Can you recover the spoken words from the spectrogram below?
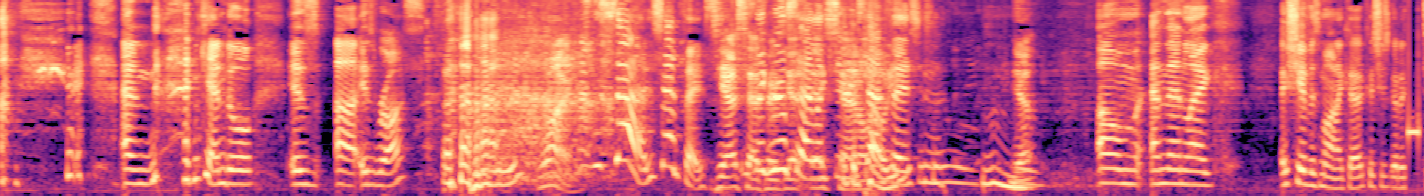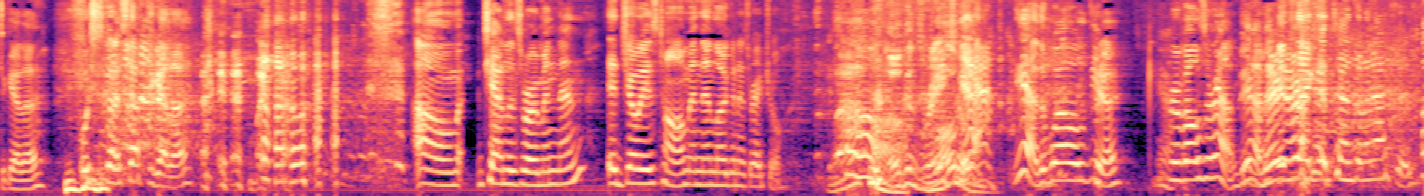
and, and Kendall is uh, is Ross. Why? He's sad, he's sad face. He has sad he's like face, real yeah, sad, like he's serious sad. sad face. He's like, "Ooh." Yeah. um, and then like. Shiv is Monica because she's got her together. Well, she's got her stuff together. um, Chandler's Roman then. Uh, Joey is Tom, and then Logan is Rachel. Wow. Logan's Rachel. Logan. Yeah, yeah. The world, you know, revolves around. Yeah, there you it's are. like it turns on an axis.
